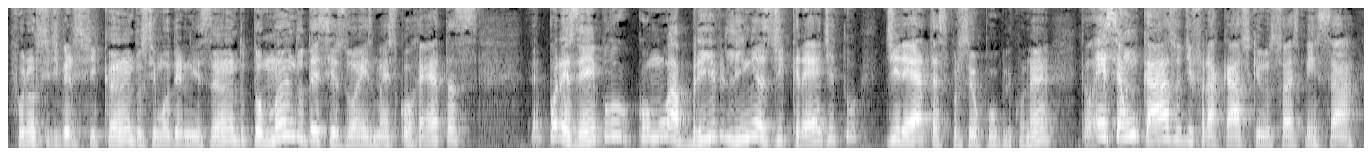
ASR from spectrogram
foram se diversificando, se modernizando, tomando decisões mais corretas? É, por exemplo, como abrir linhas de crédito diretas para o seu público. Né? Então, esse é um caso de fracasso que nos faz pensar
